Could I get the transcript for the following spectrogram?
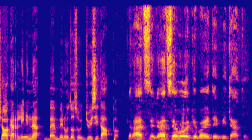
Ciao Carlin, benvenuto su Juicy Tap. Grazie, grazie a voi che mi avete invitato.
